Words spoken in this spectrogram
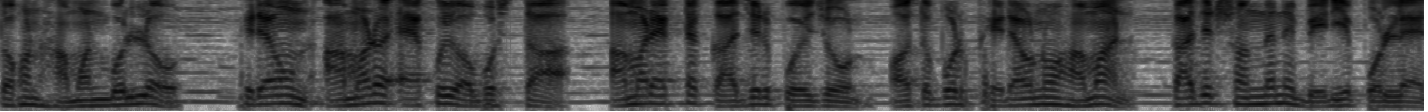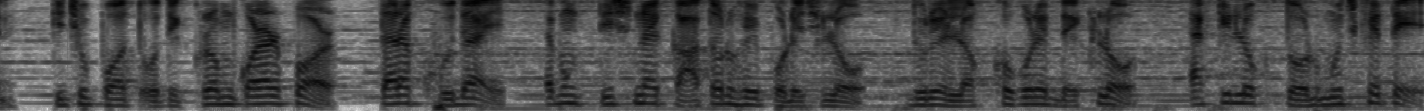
তখন হামান বলল, ফেরাউন, আমারও একই অবস্থা। আমার একটা কাজের প্রয়োজন। অতপর ফেরাউন ও হামান কাজের সন্ধানে বেরিয়ে পড়লেন। কিছু পথ অতিক্রম করার পর তারা ক্ষুদায় এবং তৃষ্ণায় কাতর হয়ে পড়েছিল। দূরে লক্ষ্য করে দেখল, একটি লোক তরমুজ খেতে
